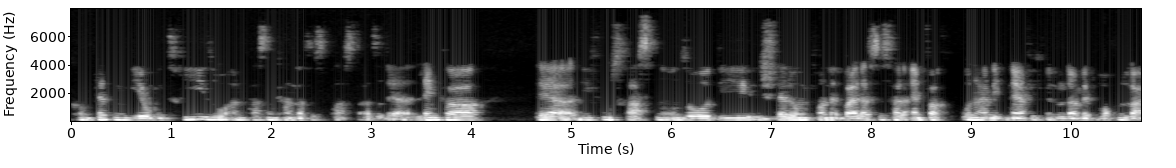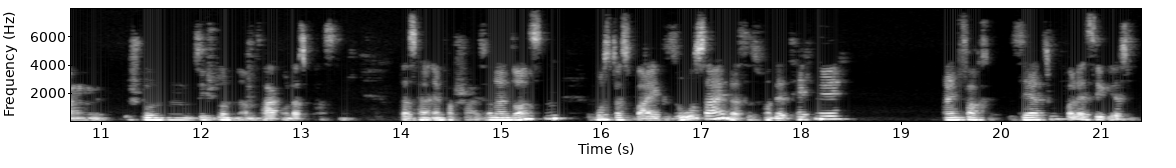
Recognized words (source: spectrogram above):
kompletten Geometrie so anpassen kann, dass es passt. Also der Lenker, der, die Fußrasten und so, die Stellung von, weil das ist halt einfach unheimlich nervig, wenn du damit wochenlang Stunden, zig Stunden am Tag und das passt nicht. Das ist halt einfach scheiße. Und ansonsten muss das Bike so sein, dass es von der Technik einfach sehr zuverlässig ist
